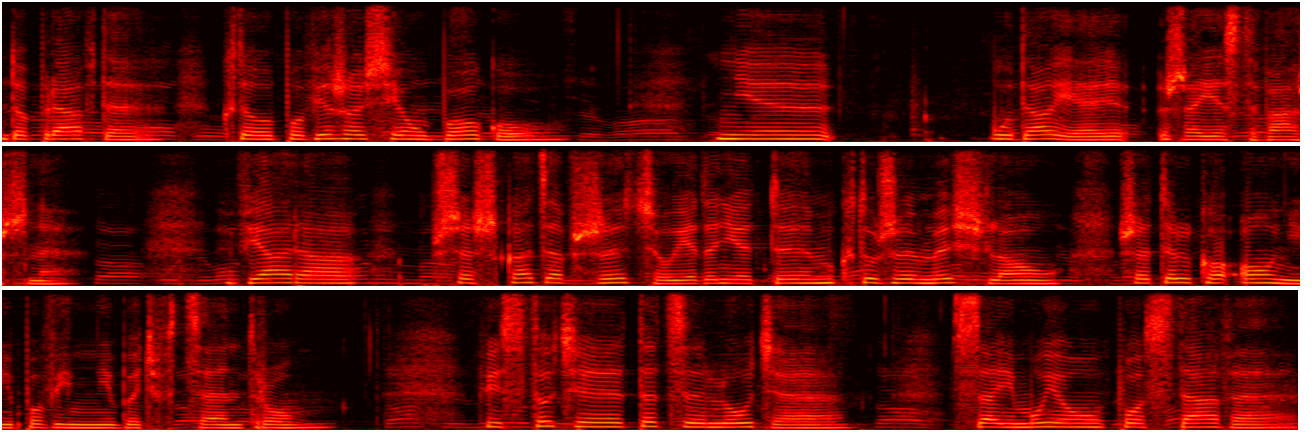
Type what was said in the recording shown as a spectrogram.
Doprawdy, kto powierza się Bogu, nie udaje, że jest ważny. Wiara przeszkadza w życiu jedynie tym, którzy myślą, że tylko oni powinni być w centrum. W istocie tacy ludzie zajmują postawę,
